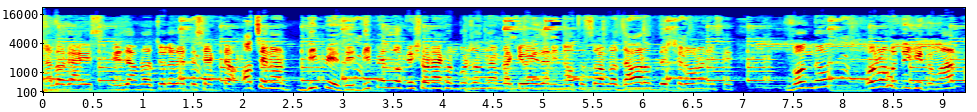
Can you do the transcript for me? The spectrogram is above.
হ্যালো গাইস এই যে আমরা চলে যাইতেছি একটা অচেনা দ্বীপে। যে দ্বীপের লোকেশন এখন পর্যন্ত আমরা কেউই জানি না অথচ আমরা যাওয়ার উদ্দেশ্যে রওনা নিছি। বন্ধু অনুভূতি কি তোমার?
